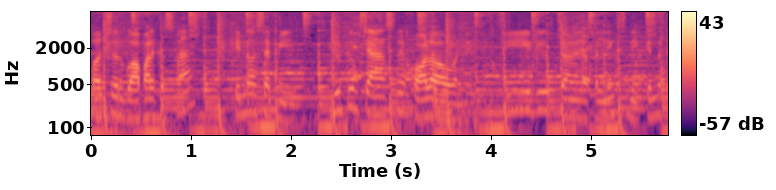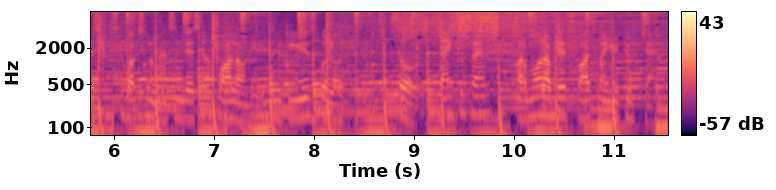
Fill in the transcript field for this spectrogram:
పరుచూరు గోపాలకృష్ణ కిన్నోసెపి యూట్యూబ్ ఛానల్స్ని ఫాలో అవ్వండి. ఈ యూట్యూబ్ ఛానల్ యొక్క లింక్స్ని కింద డిస్క్రిప్షన్ బాక్స్లో మెన్షన్ చేసిన ఫాలో అవ్వండి. ఇది మీకు యూస్ఫుల్ అవుతుంది. So thank you friends for more updates watch my YouTube channel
